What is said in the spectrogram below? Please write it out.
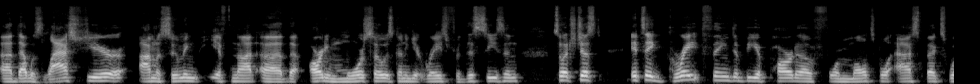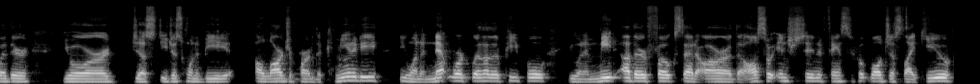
Uh, that was last year. I'm assuming if not, uh, that already more so is going to get raised for this season. So it's just it's a great thing to be a part of for multiple aspects. Whether you're just you just want to be a larger part of the community. You want to network with other people. You want to meet other folks that are that also interested in fantasy football, just like you.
